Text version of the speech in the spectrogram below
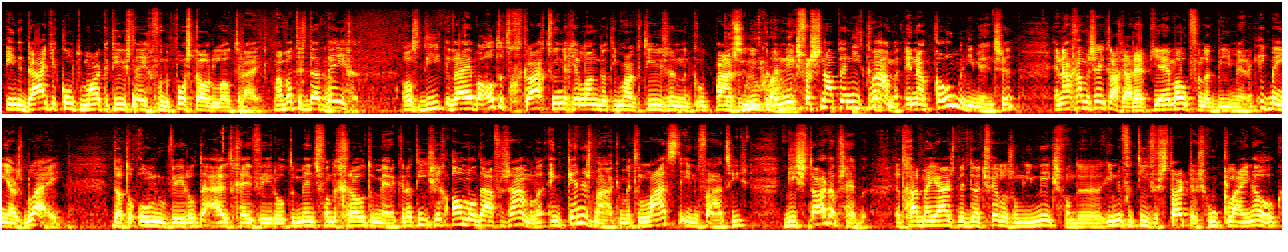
inderdaad, je komt de marketeers tegen van de postcode loterij. Maar wat is daartegen? Als die, wij hebben altijd geklaagd, 20 jaar lang, dat die marketeers en een paar er niks van snapten en niet kwamen. En nou komen die mensen. En dan gaan we zeker klagen. Ja, daar heb je hem ook van dat biermerk. Ik ben juist blij dat de omroepwereld, de uitgeefwereld, de mensen van de grote merken, dat die zich allemaal daar verzamelen en kennis maken met de laatste innovaties die start-ups hebben. Het gaat mij juist met Dutch Fellows om die mix van de innovatieve starters, hoe klein ook,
